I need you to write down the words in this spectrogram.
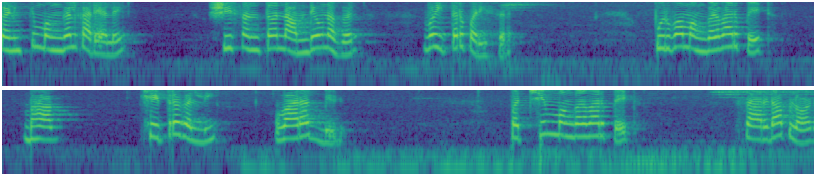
कणकी मंगल कार्यालय श्री संत नामदेव नगर व इतर परिसर. पूर्व मंगळवार पेठ भाग खेत्रगल्ली वारद बीड. पश्चिम मंगळवार पेठ सारडा प्लॉट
